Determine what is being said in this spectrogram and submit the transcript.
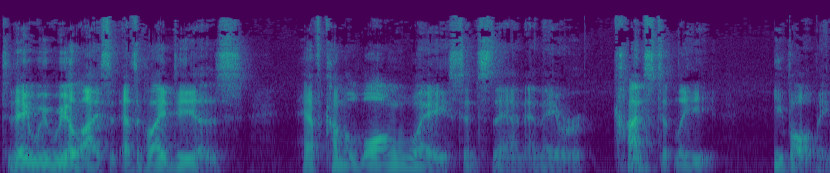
Today we realize that ethical ideas have come a long way since then and they are constantly evolving.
